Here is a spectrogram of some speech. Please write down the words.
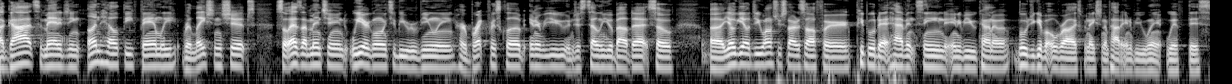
A Guide to Managing Unhealthy Family Relationships. So, as I mentioned, we are going to be reviewing her Breakfast Club interview and just telling you about that. So, uh, Yogi LG, why don't you start us off for people that haven't seen the interview? Kind of, what would you give an overall explanation of how the interview went with this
